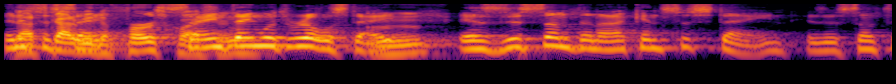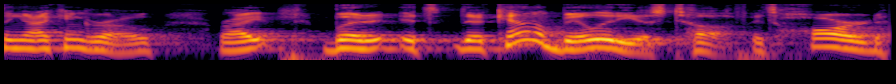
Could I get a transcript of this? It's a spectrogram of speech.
And That's it's gotta be the first question. Same thing with real estate. Mm-hmm. Is this something I can sustain? Is this something I can grow? Right. But it's the accountability is tough. It's hard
